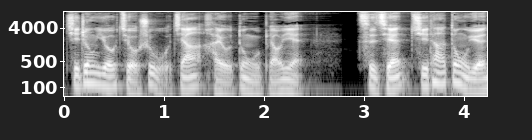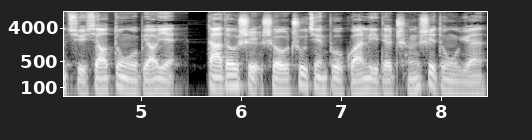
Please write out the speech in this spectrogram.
其中有九十五家还有动物表演。此前，其他动物园取消动物表演，大都是受住建部管理的城市动物园，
